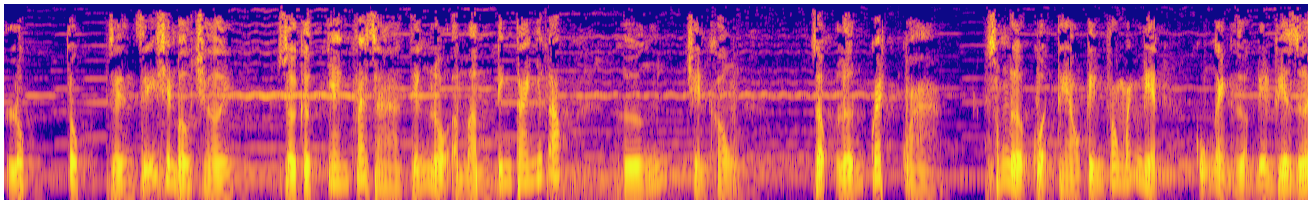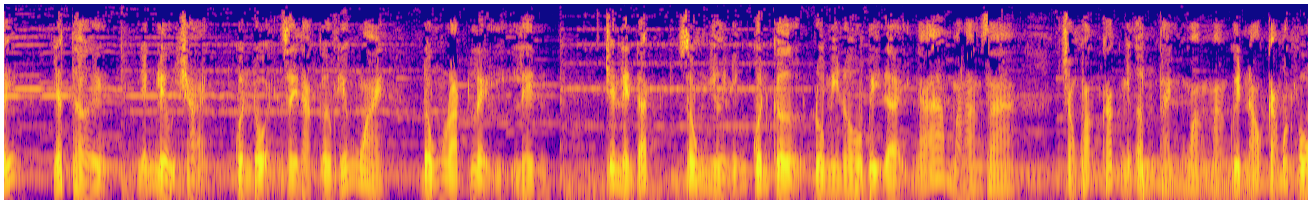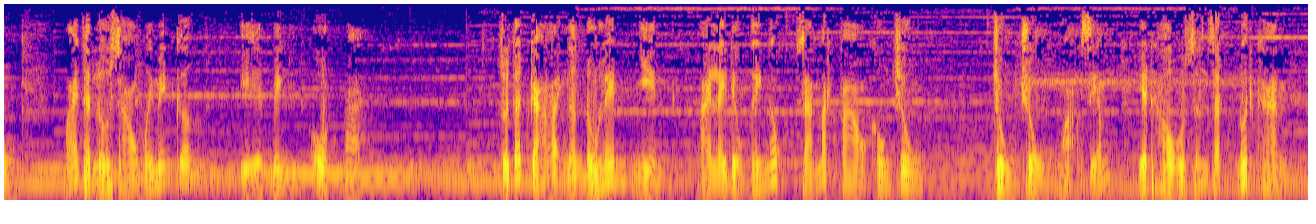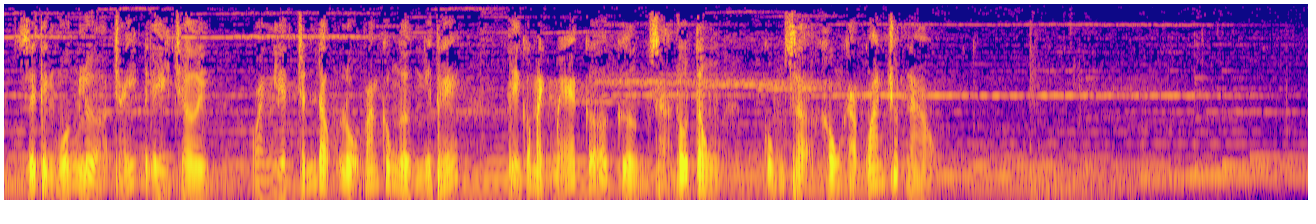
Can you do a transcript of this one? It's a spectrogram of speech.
Lục tục rền rĩ trên bầu trời, rồi cực nhanh phát ra tiếng nổ âm ầm đinh tai nhức óc, hướng trên không rộng lớn quét qua. Sóng lửa cuộn theo kình phong mãnh liệt cũng ảnh hưởng đến phía dưới. Nhất thời, những liều trại quân đội dày đặc ở phía ngoài đồng loạt lẩy lên trên nền đất, giống như những quân cờ domino bị đẩy ngã mà lan ra. Trong khoảng khắc những âm thanh hoang mang quyên náo cả một vùng, mãi thật lâu sau mới miễn cưỡng yên bình ổn lại. Rồi tất cả lại ngẩng đầu lên nhìn, ai lấy đều ngây ngốc dán mắt vào không trung, trùng trùng hỏa diễm, yết hầu dần dần nuốt khan, dưới tình huống lửa cháy đầy trời, oanh liệt chấn động lộ vang không ngừng như thế, thì có mạnh mẽ cỡ cường giả đấu tông cũng sợ không khả quan chút nào.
